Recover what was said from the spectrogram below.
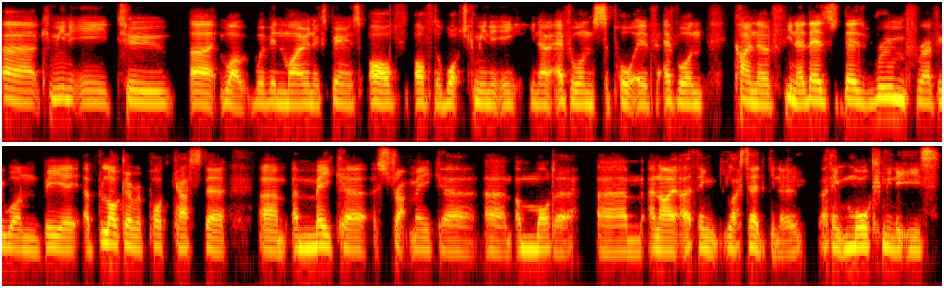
uh, community to uh, well within my own experience of of the watch community you know everyone's supportive everyone kind of you know there's there's room for everyone be it a blogger a podcaster um, a maker a strap maker um, a modder. Um, and I, I think like i said you know i think more communities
